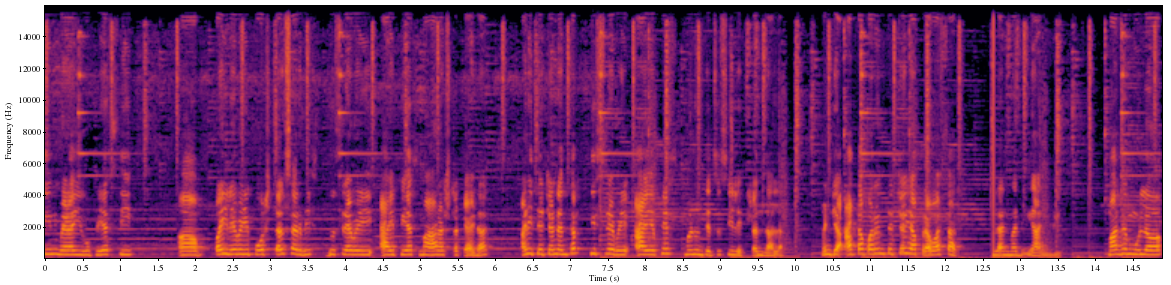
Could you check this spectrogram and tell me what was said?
तीन वेळा यू पी एस सी पहिल्या वेळी पोस्टल सर्व्हिस दुसऱ्या वेळी I P S Maharashtra cadre आणि त्याच्यानंतर तिसऱ्या वेळी आय एफ एस म्हणून त्याचं सिलेक्शन झालं. म्हणजे आतापर्यंतच्या या प्रवासात मुलांमध्ये आणली माझं मुलं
